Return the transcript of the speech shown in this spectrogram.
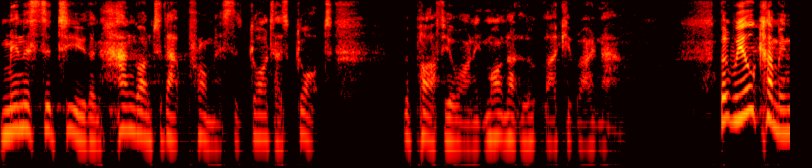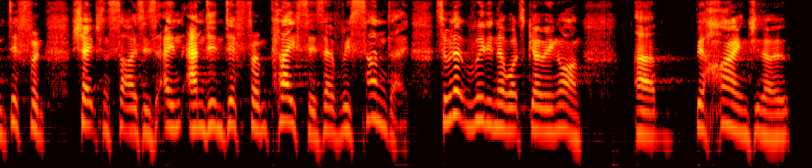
ministered to you, then hang on to that promise that God has got the path you're on. It might not look like it right now. But we all come in different shapes and sizes and, and in different places every Sunday. So we don't really know what's going on uh, behind, you know,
